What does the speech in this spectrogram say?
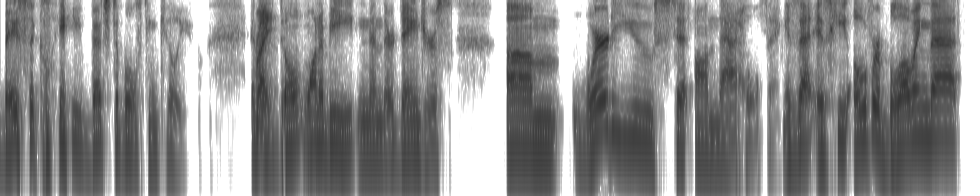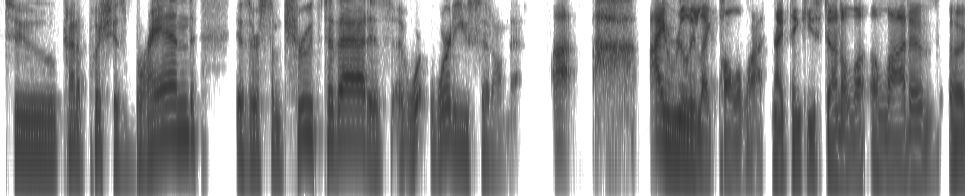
basically vegetables can kill you. And right. they don't want to be eaten and they're dangerous. Um, where do you sit on that whole thing? Is that is he overblowing that to kind of push his brand? Is there some truth to that? Is wh- where do you sit on that? uh, I really like Paul a lot, and I think he's done a, lo- a lot of uh,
